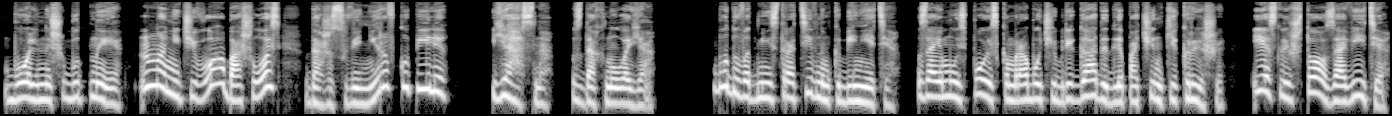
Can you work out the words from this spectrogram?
больно шебутные. Но ничего, обошлось, даже сувениров купили. «Ясно», — вздохнула я. «Буду в административном кабинете. Займусь поиском рабочей бригады для починки крыши. Если что, зовите».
